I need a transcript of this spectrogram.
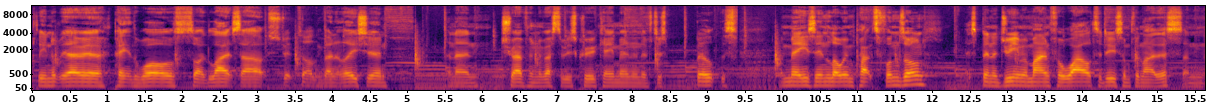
cleaned up the area, painted the walls, sorted the lights out, stripped all the ventilation. And then Trev and the rest of his crew came in and they've just built this amazing low impact fun zone. It's been a dream of mine for a while to do something like this and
